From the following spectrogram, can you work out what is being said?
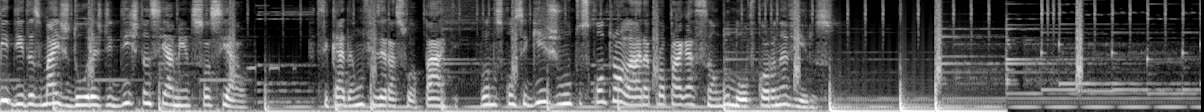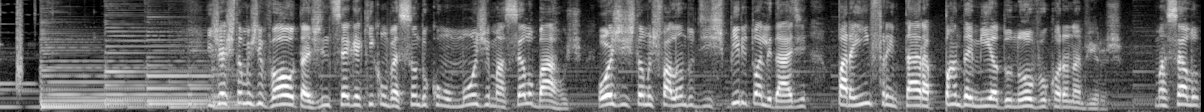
medidas mais duras de distanciamento social. Se cada um fizer a sua parte, vamos conseguir juntos controlar a propagação do novo coronavírus. Já estamos de volta. A gente segue aqui conversando com o monge Marcelo Barros. Hoje estamos falando de espiritualidade para enfrentar a pandemia do novo coronavírus. Marcelo,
